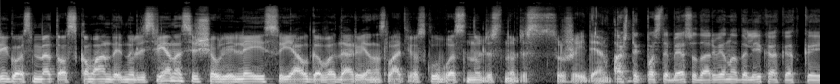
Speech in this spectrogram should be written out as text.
Rygos metos komandai 0-1 ir Šiaulėliai su Jelgava dar vienas Latvijos klubas 0-0 sužaidė. Aš tik pastebėsiu dar vieną dalyką, kad kai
